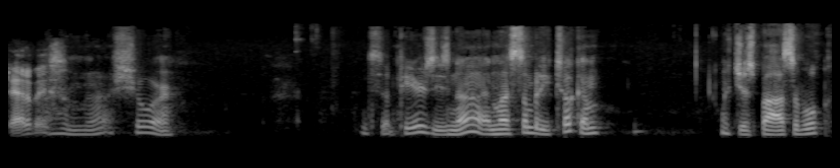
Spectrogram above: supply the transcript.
database? I'm not sure. It appears he's not, unless somebody took him, which is possible.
